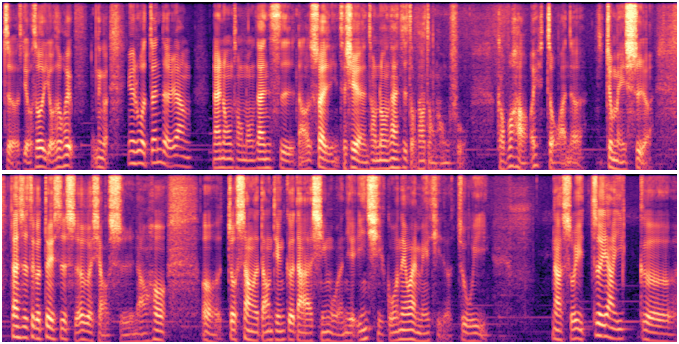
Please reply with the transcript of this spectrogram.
者有时候有时候会那个，因为如果真的让南荣从龙山寺，然后率领这些人从龙山寺走到总统府，搞不好哎走完了就没事了。但是这个对视十二个小时，然后，呃，就上了当天各大的新闻，也引起国内外媒体的注意。那所以这样一个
